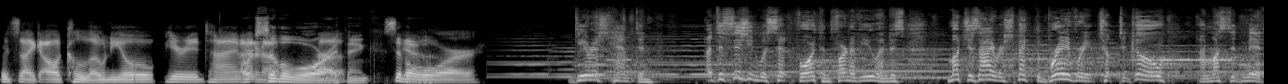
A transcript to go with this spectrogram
It's like all colonial period time. I Or don't know. Civil War, I Uh, think. Civil Yeah. War. Dearest Hamton, a decision was set forth in front of you, and as much as I respect the bravery it took to go, I must admit,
